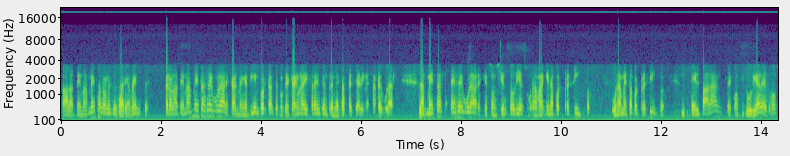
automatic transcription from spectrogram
A las demás mesas no necesariamente. Pero las demás mesas regulares, Carmen, es bien importante porque es que hay una diferencia entre mesa especial y mesa regular. Las mesas regulares, que son 110, una máquina por precinto, una mesa por precinto, el balance constituiría de dos.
